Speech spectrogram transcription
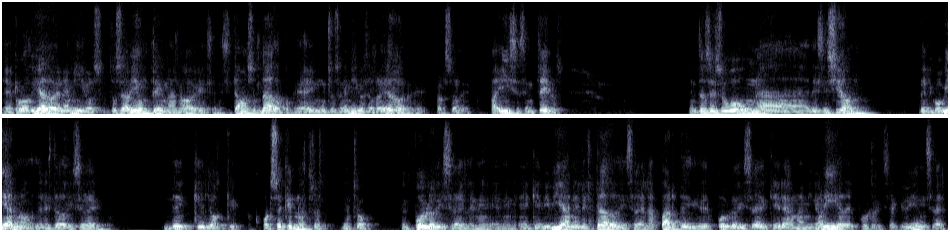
eh, rodeado de enemigos. Entonces había un tema, ¿no? Se necesitaban soldados, porque hay muchos enemigos alrededor, eh, personas, países enteros. Entonces hubo una decisión del gobierno del Estado de Israel de que los que, por ser que nuestro, nuestro el pueblo de Israel, en, que vivía en el Estado de Israel, la parte del pueblo de Israel que era una minoría del pueblo de Israel, que vivía en Israel,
